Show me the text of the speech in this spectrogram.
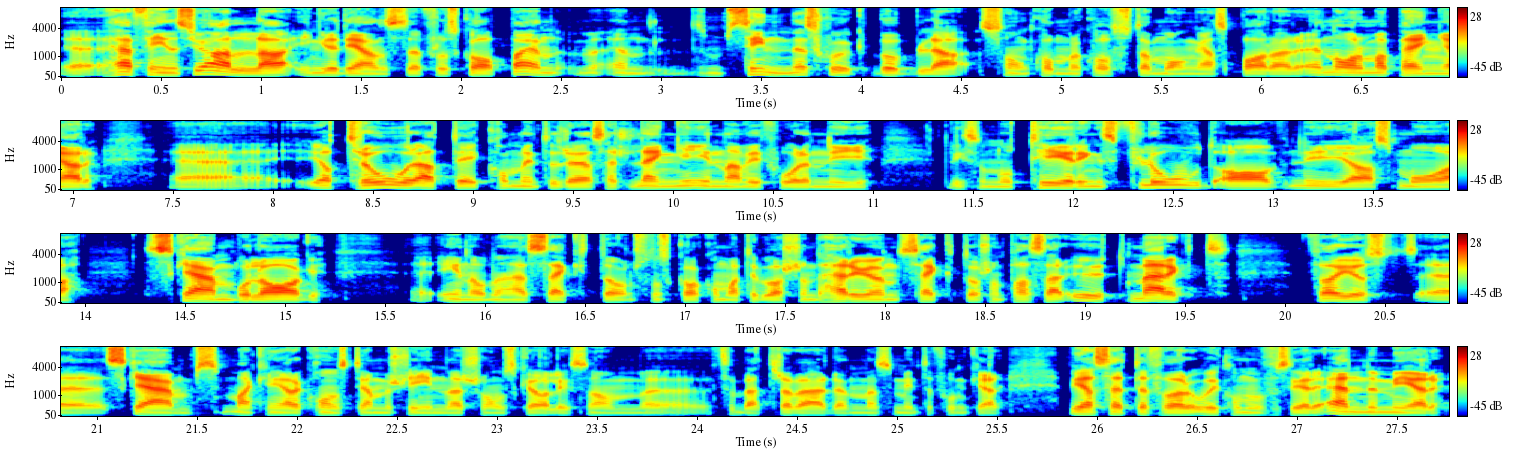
Eh, här finns ju alla ingredienser för att skapa en, en liksom sinnessjuk bubbla som kommer att kosta många sparare enorma pengar. Eh, jag tror att det kommer inte dröja särskilt länge innan vi får en ny liksom, noteringsflod av nya små scambolag inom den här sektorn som ska komma till börsen. Det här är ju en sektor som passar utmärkt för just eh, scams. Man kan göra konstiga maskiner som ska liksom, eh, förbättra världen men som inte funkar. Vi har sett det förr och vi kommer få se det ännu mer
